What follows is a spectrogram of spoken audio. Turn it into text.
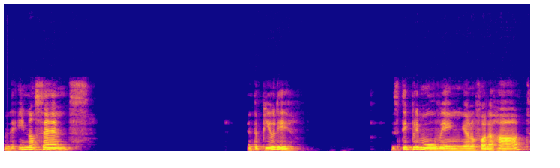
and the innocence and the beauty is deeply moving, you know, for the heart.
